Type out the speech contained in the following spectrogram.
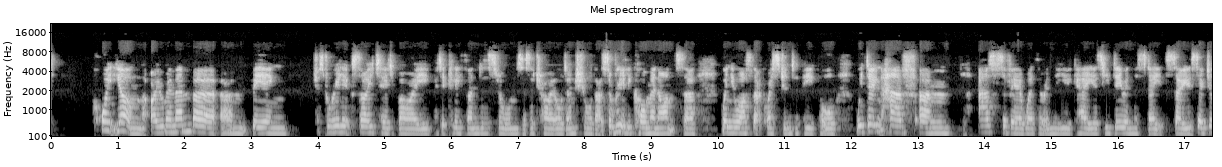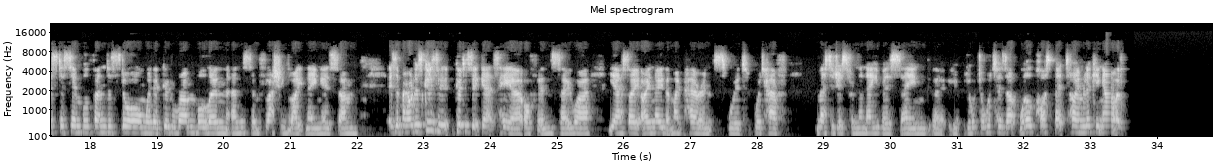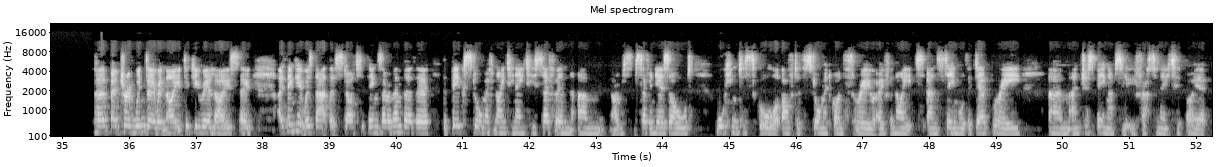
quite young. I remember um, being just really excited by particularly thunderstorms as a child. I'm sure that's a really common answer when you ask that question to people. We don't have um, as severe weather in the UK as you do in the States. So, so just a simple thunderstorm with a good rumble and, and some flashing lightning is um, is about as good good as it gets here often. So, uh, yes, I, I know that my parents would would have messages from the neighbours saying that your daughter's up well past bedtime looking out of her bedroom window at night. Did you realise? So I think it was that that started things. I remember the the big storm of 1987. Um, I was seven years old, walking to school after the storm had gone through overnight and seeing all the debris um, and just being absolutely fascinated by it.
